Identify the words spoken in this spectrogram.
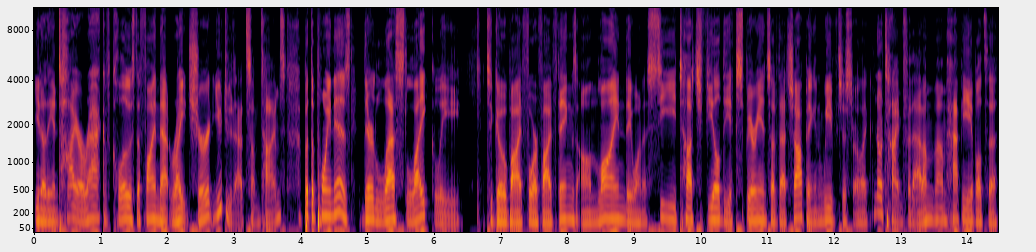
you know, the entire rack of clothes to find that right shirt. You do that sometimes. But the point is, they're less likely to go buy four or five things online. They want to see, touch, feel the experience of that shopping. And we've just are like, no time for that. I'm, I'm happy able to,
